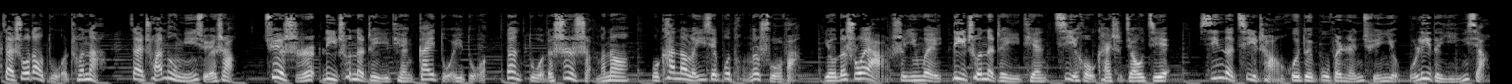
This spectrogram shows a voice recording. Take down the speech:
再说到躲春呐，在传统民学上。确实，立春的这一天该躲一躲，但躲的是什么呢？我看到了一些不同的说法。有的说呀，是因为立春的这一天气候开始交接，新的气场会对部分人群有不利的影响，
